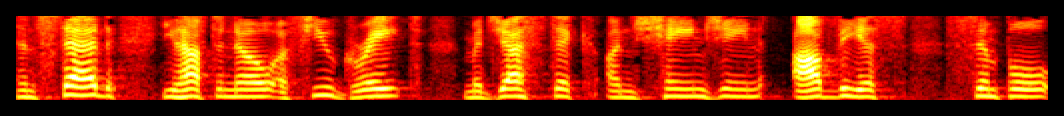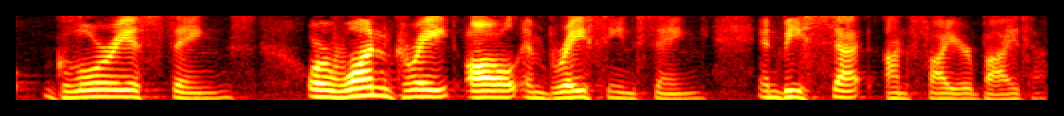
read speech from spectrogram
Instead, you have to know a few great, majestic, unchanging, obvious, simple, glorious things or one great all embracing thing and be set on fire by them.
